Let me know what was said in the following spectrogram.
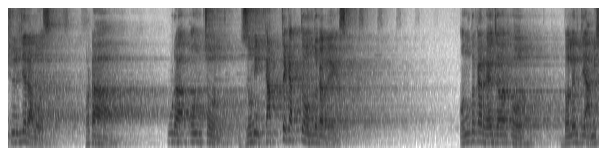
সূর্যের আলো আছে। হঠাৎ পুরা অঞ্চল জমিন কাঁপতে কাঁপতে অন্ধকার হয়ে গেছে। অন্ধকার হয়ে যাওয়ার পর দলের যে আমির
